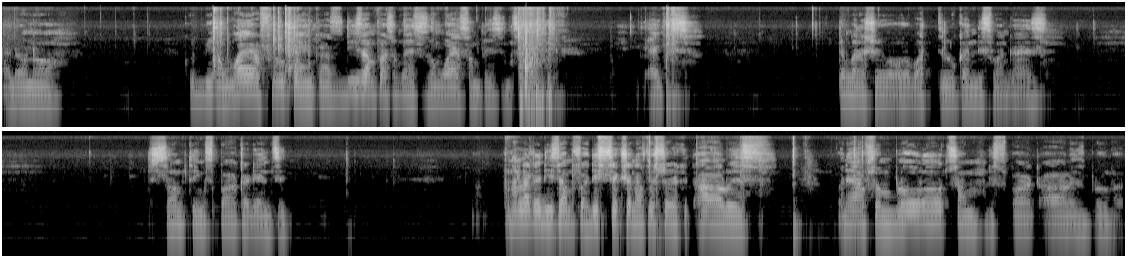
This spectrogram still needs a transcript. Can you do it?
I don't know. Could be a wire flow time because these are sometimes some wire someplace inside. Yikes. I'm gonna show you what to look on this one, guys. Something spark against it. And a lot of these for this section of the circuit always when they have some blown out, some this part always blown out,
